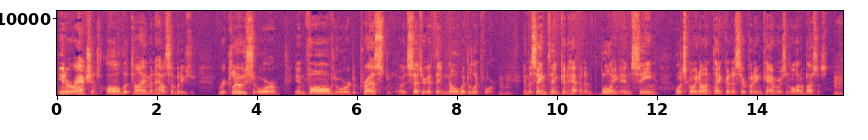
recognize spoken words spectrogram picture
interactions all the time and how somebody's recluse or involved or depressed, etc., if they know what to look for. Mm-hmm. And the same thing can happen in bullying and seeing what's going on. Thank goodness they're putting cameras in a lot of buses mm-hmm.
